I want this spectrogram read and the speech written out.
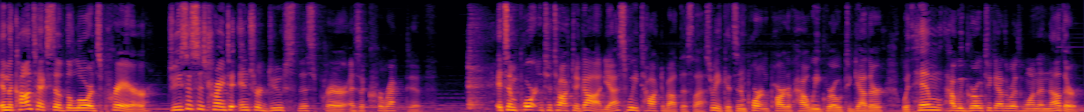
In the context of the Lord's Prayer, Jesus is trying to introduce this prayer as a corrective it's important to talk to God. Yes, we talked about this last week. It's an important part of how we grow together with Him, how we grow together with one another.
